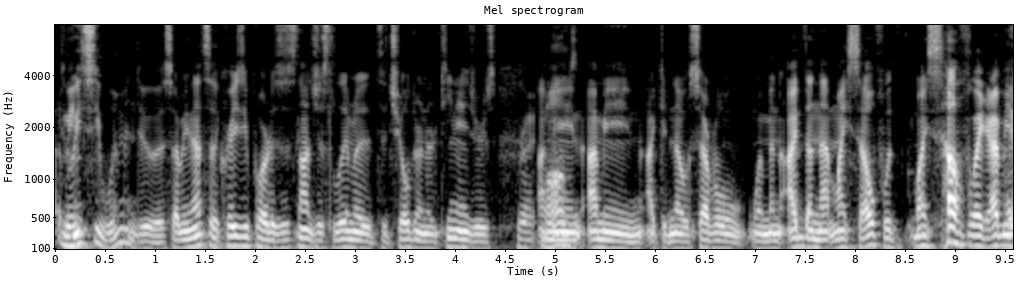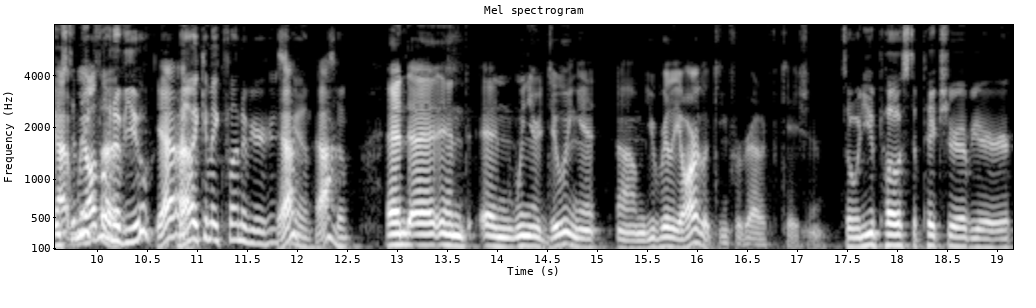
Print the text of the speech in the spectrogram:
I Do mean, we see women do this? I mean, that's the crazy part. Is it's not just limited to children or teenagers. Right, I moms. mean, I mean, I could know several women. I've done that myself with myself. Like, I mean, I used to we make all fun of you. Yeah. Now I can make fun of your yeah, Instagram. yeah. So, And uh, and and when you're doing it, um, you really are looking for gratification. so when you post a picture of your,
